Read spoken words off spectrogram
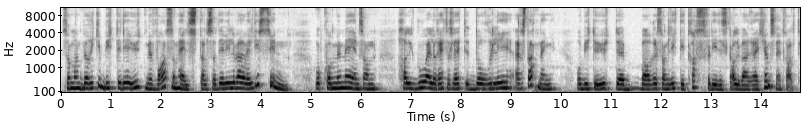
Så man bør ikke bytte det ut med hva som helst. Altså, det ville være veldig synd å komme med en sånn halvgod eller rett og slett dårlig erstatning. Og bytte ut eh, bare sånn litt i trass fordi det skal være kjønnsnøytralt.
